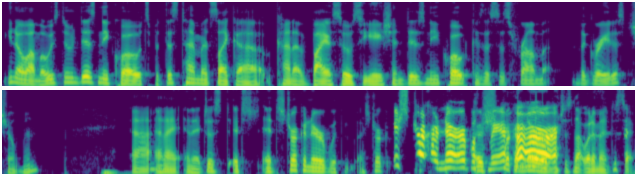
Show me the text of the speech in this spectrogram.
you know I'm always doing Disney quotes, but this time it's like a kind of by association Disney quote because this is from The Greatest Showman. Uh, and I and it just it it struck a nerve with it struck It struck a nerve with me. struck a nerve, which is not what I meant to say.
